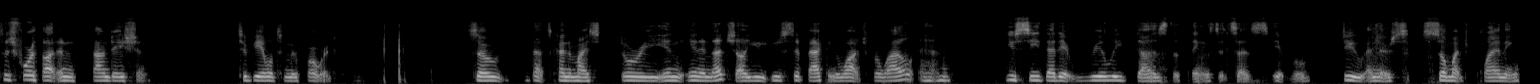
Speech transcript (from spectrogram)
such forethought and foundation to be able to move forward so that's kind of my story in in a nutshell. You you sit back and you watch for a while and you see that it really does the things it says it will do. And there's so much planning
